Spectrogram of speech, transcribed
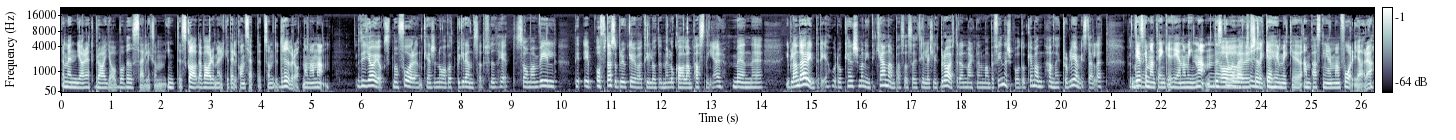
ja, men gör ett bra jobb och visar liksom inte skada varumärket eller konceptet som du driver åt någon annan. Det gör ju också att man får en kanske något begränsad frihet. Så om man vill, är, ofta så brukar det vara tillåtet med lokala anpassningar. Men eh, ibland är det inte det och då kanske man inte kan anpassa sig tillräckligt bra efter den marknaden man befinner sig på. Då kan man hamna i ett problem istället. Det ska man tänka igenom innan. Det ska och man verkligen kika tänka. hur mycket anpassningar man får göra.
